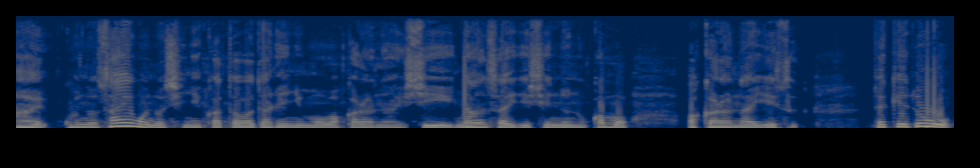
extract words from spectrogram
はい。この最後の死に方は誰にもわからないし、何歳で死ぬのかもわからないです。だけど、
